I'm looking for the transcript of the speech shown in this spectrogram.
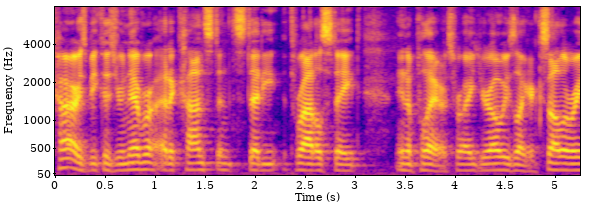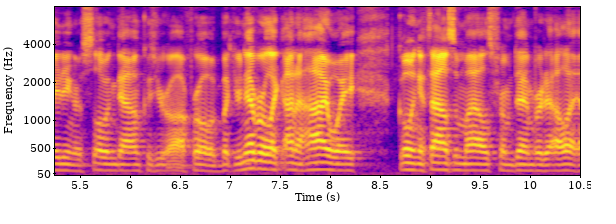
car is because you're never at a constant steady throttle state in a Polaris, right? You're always like accelerating or slowing down because you're off road, but you're never like on a highway going a thousand miles from Denver to LA,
